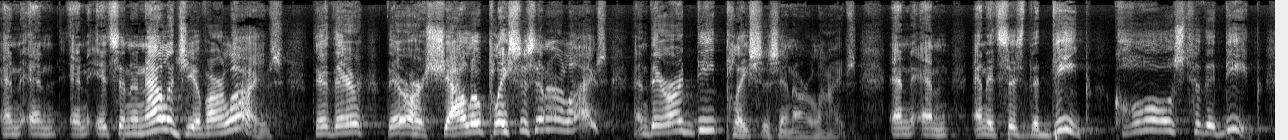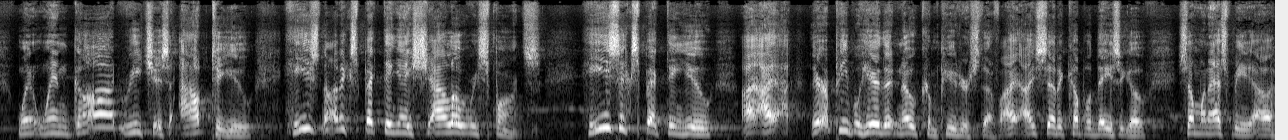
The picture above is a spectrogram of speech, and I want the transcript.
And, and, and it's an analogy of our lives. There, there, there are shallow places in our lives, and there are deep places in our lives. And, and, and it says the deep calls to the deep. When, when God reaches out to you, He's not expecting a shallow response. He's expecting you. I, I, there are people here that know computer stuff. I, I said a couple days ago, someone asked me, uh,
